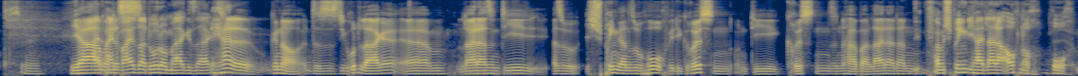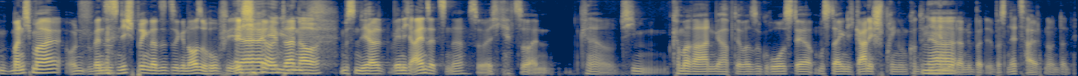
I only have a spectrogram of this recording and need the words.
Das, äh, Ja, ein aber ein das, weiser Dodo mal gesagt. Ja, genau, das ist die Grundlage. Ähm, leider sind die, also ich springe dann so hoch wie die Größten und die Größten sind aber leider dann Vor allem springen die halt leider auch noch hoch. manchmal und wenn sie es nicht springen, dann sind sie genauso hoch wie ich Ja, eben, und dann genau. müssen die halt wenig einsetzen. Ne? So, ich habe so einen keine Teamkameraden gehabt, der war so groß, der musste eigentlich gar nicht springen und konnte die Ja. Hände dann über, übers Netz halten und dann,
